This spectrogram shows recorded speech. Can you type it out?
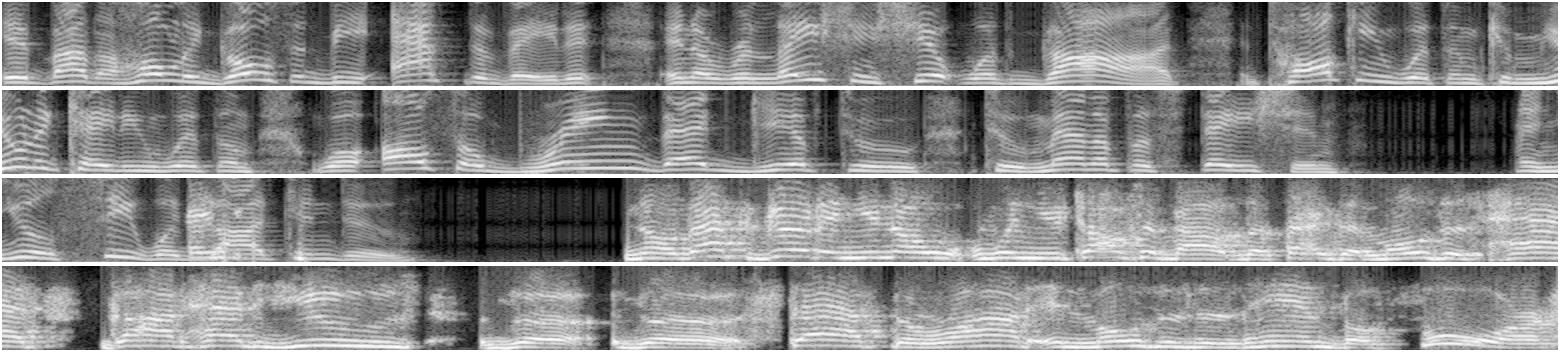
It by the Holy Ghost it be activated in a relationship with God, and talking with him, communicating with him will also bring that gift to to manifestation and you'll see what And- God can do. No, that's good. And you know, when you talked about the fact that Moses had God had used the the staff, the rod in Moses' hand before,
